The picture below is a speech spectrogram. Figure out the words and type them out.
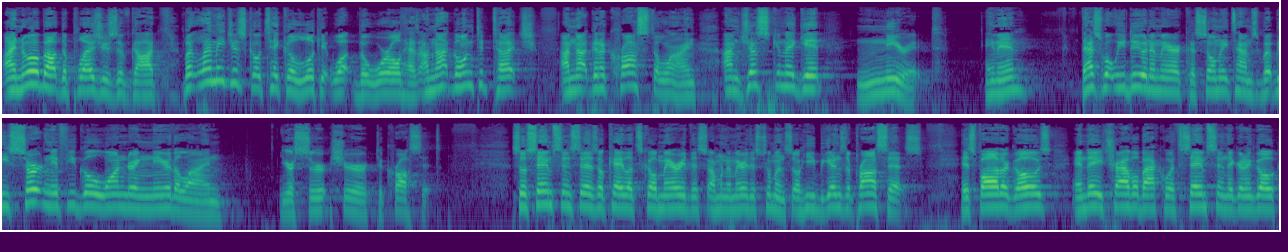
I know about the pleasures of God. But let me just go take a look at what the world has. I'm not going to touch. I'm not going to cross the line. I'm just going to get near it. Amen? That's what we do in America so many times. But be certain if you go wandering near the line, you're sure to cross it. So Samson says, okay, let's go marry this. I'm going to marry this woman. So he begins the process. His father goes and they travel back with Samson. They're going to go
